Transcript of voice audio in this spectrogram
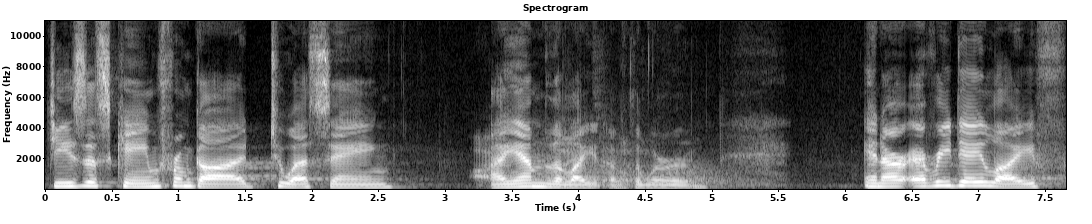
Jesus came from God to us, saying, I am the light of the world. In our everyday life,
